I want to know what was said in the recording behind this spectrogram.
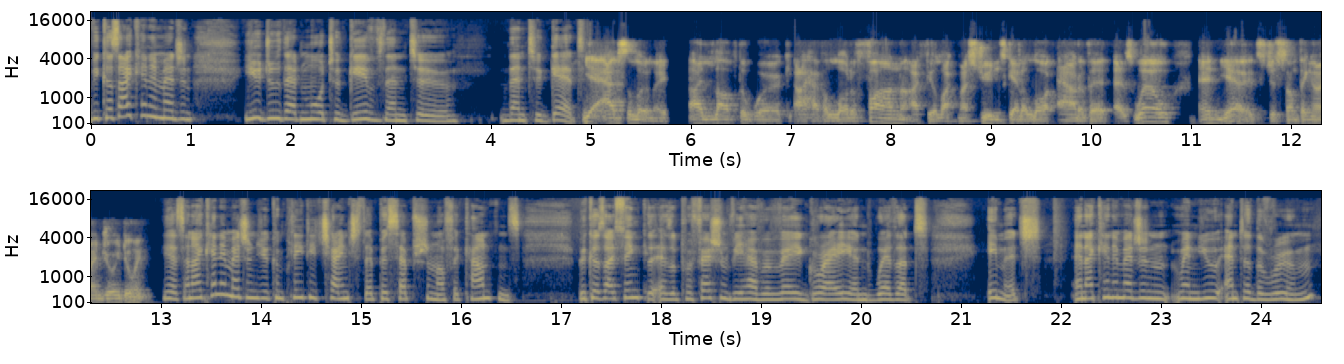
because I can imagine you do that more to give than to than to get. Yeah, absolutely. I love the work. I have a lot of fun. I feel like my students get a lot out of it as well. And yeah, it's just something I enjoy doing. Yes. And I can imagine you completely changed the perception of accountants because I think as a profession, we have a very gray and weathered image. And I can imagine when you enter the room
